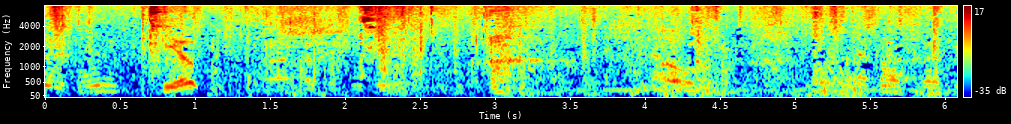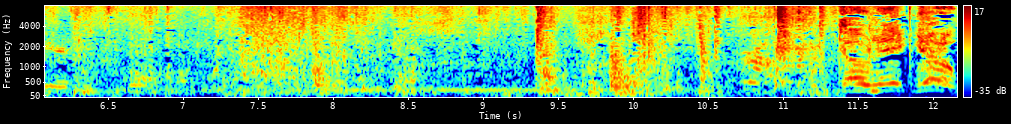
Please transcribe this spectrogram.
Yep. That's off up here. Go, Nick, go.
